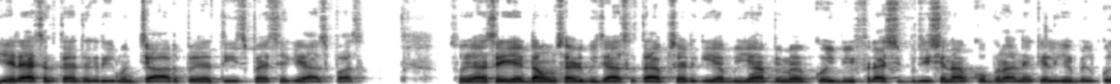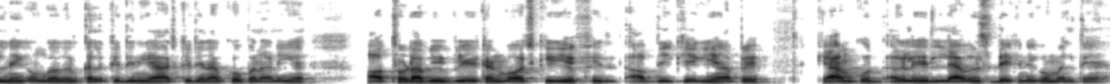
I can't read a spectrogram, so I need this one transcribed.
ये रह सकता है तकरीबन चार पे तीस पैसे के आसपास। सो यहाँ से ये डाउन साइड भी जा सकता है अप साइड की। अभी यहाँ पे मैं कोई भी फ्रेश पोजीशन आपको बनाने के लिए बिल्कुल नहीं कहूँगा। अगर कल के दिन या आज के दिन आपको बनानी है, आप थोड़ा भी वेट एंड वॉच कीजिए, फिर आप देखिए कि यहाँ पे क्या हमको अगले लेवल्स देखने को मिलते हैं।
